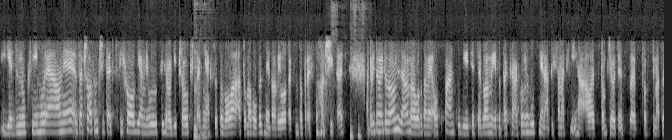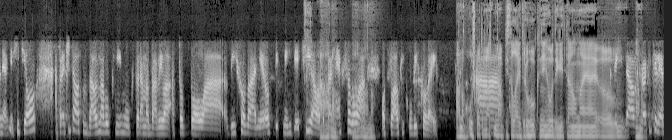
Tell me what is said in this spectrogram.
jednu knihu reálne. Začala som čítať Psychológia milujúcich rodičov, či tak mhm. nejak sa to volá a to ma vôbec nebavilo, tak som to prestala čítať. A pritom je to veľmi zaujímavé, lebo tam je o spánku dieťaťa, veľmi je to taká akože hutne napísaná kniha, ale v tom tehotenstve proste ma to nejak nechytilo. A prečítala som zaujímavú knihu, ktorá ma bavila a to bola Výchova nerozbitných detí, alebo áno, tak nejak sa volá, áno. od Slavky Kubikovej. Áno, už potom a... napísala aj druhú knihu, digitálne. Um, digitálne, krotiteľia,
